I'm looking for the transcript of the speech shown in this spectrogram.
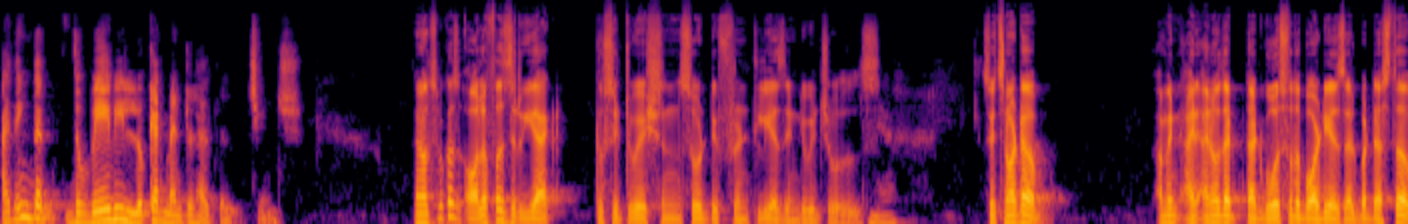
i think that the way we look at mental health will change And also because all of us react to situations so differently as individuals. So it's not a. I mean, I, I know that that goes for the body as well, but that's the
